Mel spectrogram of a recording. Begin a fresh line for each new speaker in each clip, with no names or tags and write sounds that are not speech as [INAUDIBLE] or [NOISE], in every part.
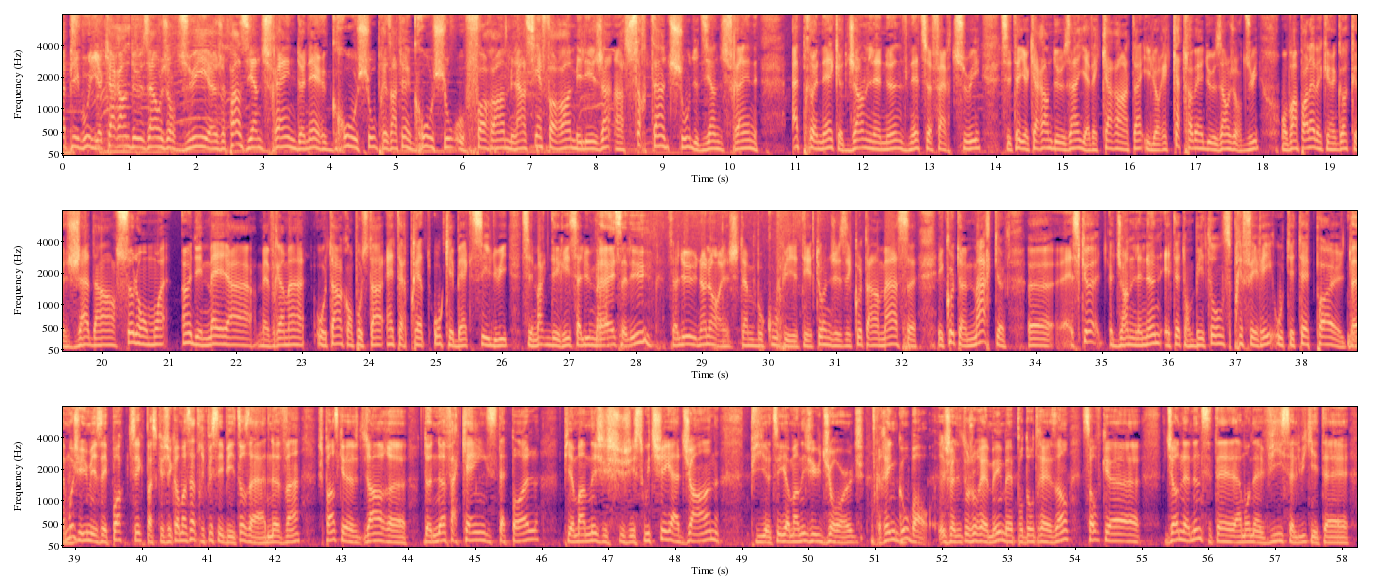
Rappelez-vous, il y a 42 ans aujourd'hui, euh, je pense Diane Dufresne donnait un gros show, présentait un gros show au Forum, l'ancien Forum, et les gens, en sortant du show de Diane Dufresne, apprenaient que John Lennon venait de se faire tuer. C'était il y a 42 ans, il avait 40 ans, il aurait 82 ans aujourd'hui. On va en parler avec un gars que j'adore, selon moi, un des meilleurs, mais vraiment auteur, compositeur, interprète au Québec, c'est lui, c'est Marc Derry. Salut Marc.
Hey, salut.
Salut. Non, non, je t'aime beaucoup, puis tes tunes, je les écoute en masse. Écoute, Marc, euh, est-ce que John Lennon était ton Beatles préféré ou t'étais Paul?
Ben moi, j'ai eu mes époques, tu sais, parce que j'ai commencé à triper ces Beatles à 9 ans. Je pense que genre euh, de 9 à 15, c'était Paul. Puis à un moment donné, j'ai switché à John. Puis, euh, tu sais, à un moment donné, j'ai eu George. Ringo, bon, je l'ai toujours aimé, mais pour d'autres raisons. Sauf que euh, John Lennon, c'était, à mon avis, celui qui était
